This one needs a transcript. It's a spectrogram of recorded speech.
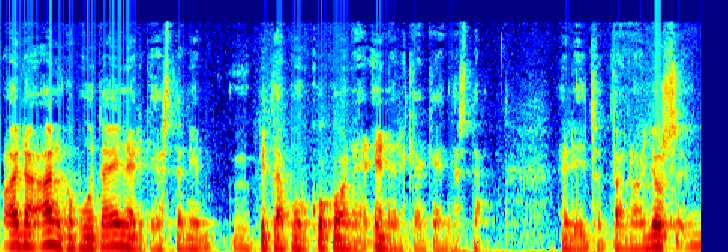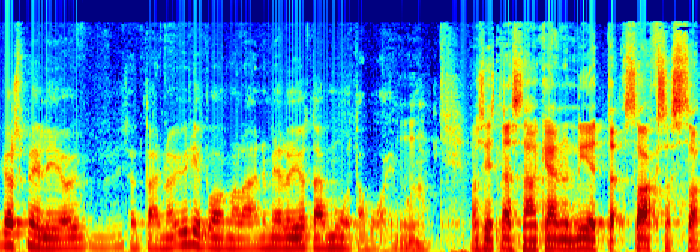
aina, aina kun puhutaan energiasta, niin pitää puhua koko energiakentästä. Eli tota, no, jos, jos meillä ei ole tota, no, ydinvoimalaa, niin meillä on jotain muuta voimaa. Mm. No siis tässä on käynyt niin, että Saksassa äh,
